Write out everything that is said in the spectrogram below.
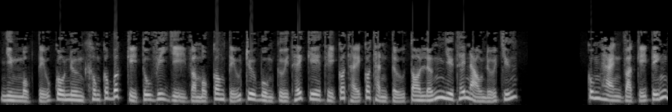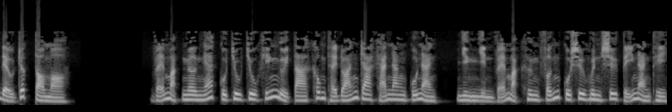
nhưng một tiểu cô nương không có bất kỳ tu vi gì và một con tiểu trư buồn cười thế kia thì có thể có thành tựu to lớn như thế nào nữa chứ? Cung hàng và kỹ tiến đều rất tò mò. Vẻ mặt ngơ ngác của Chu Chu khiến người ta không thể đoán ra khả năng của nàng, nhưng nhìn vẻ mặt hưng phấn của sư huynh sư tỷ nàng thì...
